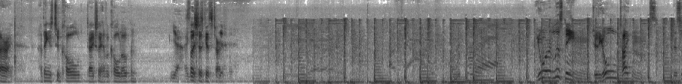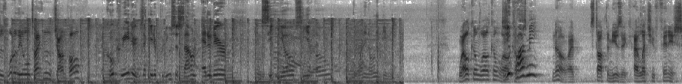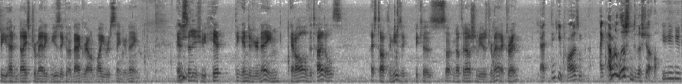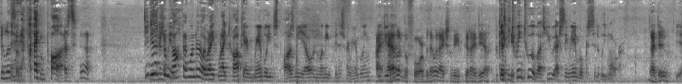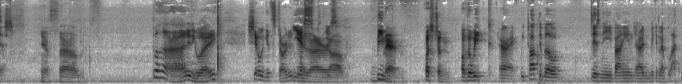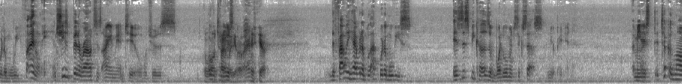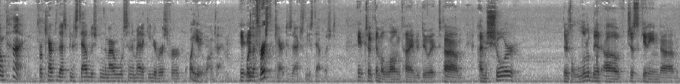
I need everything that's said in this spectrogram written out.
All right. I think it's too cold to actually have a cold open. Yeah. I So let's just get started. Yeah. You're listening to the Old Titans. This is one of the Old Titans, John Paul. The co-creator, executive producer, sound editor, and CEO, CFO, the one and only B-Man. Welcome, welcome, welcome. Did you pause me? No, I stopped the music. I let you finish so you had nice dramatic music in the background while you were saying your name. And as soon as you hit the end of your name and all of the titles, I stopped the music because nothing else should be as dramatic, right? I think you paused. I, I'm going to listen to the show. You, you you can listen. If I'm paused, yeah. do you do that to me often? I wonder. Like when I when I talk, I ramble. You just pause me out and let me finish my rambling. You I haven't before, but that would actually be a good idea. Because Thank you. between two of us, you actually ramble considerably more. I do. Yes. Yes. Um, but anyway, shall we get started Yes, with our please. um, B-Man question of the week? All right. We talked about Disney buying, uh, making a Black Widow movie finally, and she's been around since Iron Man Two, which was A long time ago. ago, right? yeah. the finally having a Black Widow movies. Is this because of Wonder Woman's success, in your opinion? I mean, Right. it's, it took a long time for a character that's been established in the Marvel Cinematic Universe for quite a long time. It- One of the first characters actually established. It took them a long time to do it. Um, I'm sure there's a little bit of just getting. Um,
